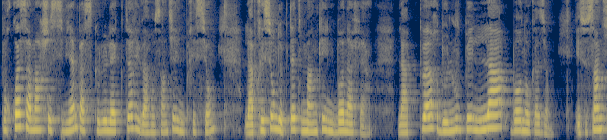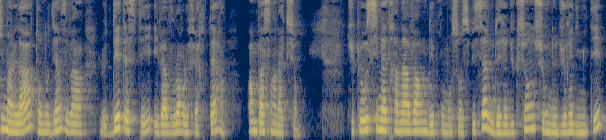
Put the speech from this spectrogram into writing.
Pourquoi ça marche si bien? Parce que le lecteur, il va ressentir une pression, la pression de peut-être manquer une bonne affaire, la peur de louper la bonne occasion. Et ce sentiment-là, ton audience va le détester et va vouloir le faire taire en passant à l'action. Tu peux aussi mettre en avant des promotions spéciales ou des réductions sur une durée limitée,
